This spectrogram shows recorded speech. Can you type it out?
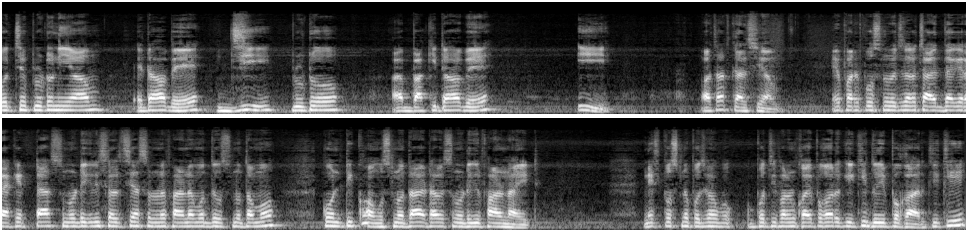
বলছে প্লুটোনিয়াম, এটা হবে জি প্লুটো। আর বাকিটা হবে ই অর্থাৎ ক্যালসিয়াম। এরপরে প্রশ্ন রয়েছে, দেখো চারের দাগের র্যাকেটটা শূন্য ডিগ্রি সেলসিয়াস, শূন্য ফারেনহাইটের মধ্যে উষ্ণতম। কোনটি কম? উষ্ণতা, এটা হবে শূন্য ডিগ্রি ফারেনহাইট। নেক্সট প্রশ্ন প্রতিফলন- কয় প্রকার কি কি? দুই প্রকার। কি কি?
